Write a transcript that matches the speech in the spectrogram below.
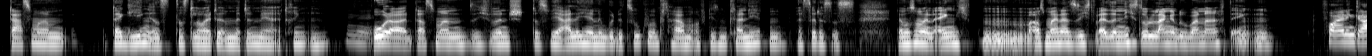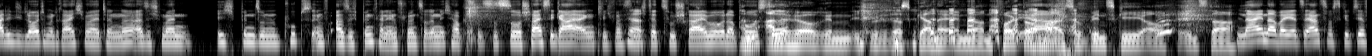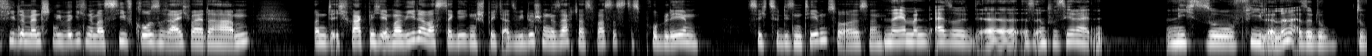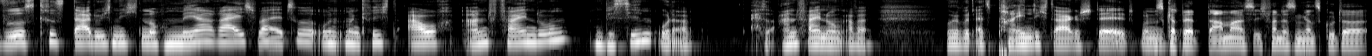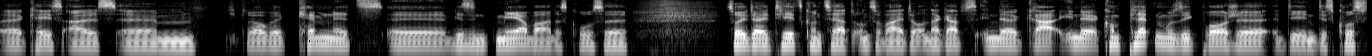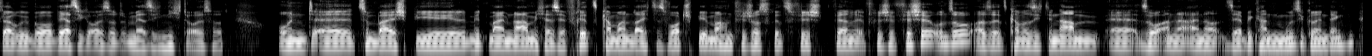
dass man dagegen ist, dass Leute im Mittelmeer ertrinken. Nee. Oder dass man sich wünscht, dass wir alle hier eine gute Zukunft haben auf diesem Planeten. Weißt du, das ist, da muss man eigentlich mm, aus meiner Sichtweise nicht so lange drüber nachdenken. Vor allen Dingen gerade die Leute mit Reichweite, ne? Also ich meine, ich bin so eine Pups, also ich bin keine Influencerin. Ich habe, es ist so scheißegal eigentlich, was ja. ich dazu schreibe oder poste. An alle Hörerinnen, ich würde das gerne ändern. Folgt doch ja. mal Sobinski auf Insta. Nein, aber jetzt ernsthaft, es gibt ja viele Menschen, die wirklich eine massiv große Reichweite haben Und ich frage mich immer wieder, was dagegen spricht. Also wie du schon gesagt hast, was ist das Problem, sich zu diesen Themen zu äußern? Naja, man, also äh, es interessiert halt nicht so viele, ne? Also du, du wirst, kriegst dadurch nicht noch mehr Reichweite und man kriegt auch Anfeindung, ein bisschen, oder also Anfeindung, aber oder wird als peinlich dargestellt. Und es gab ja damals, ich fand das ein ganz guter äh, Case, als ähm, ich glaube Chemnitz, äh, wir sind mehr war das große Solidaritätskonzert und so weiter. Und da gab es in der, in der kompletten Musikbranche den Diskurs darüber, wer sich äußert und wer sich nicht äußert. Und äh, zum Beispiel mit meinem Namen, ich heiße ja Fritz, kann man ein leichtes Wortspiel machen. Fisch aus Fritz fischt frische Fische und so. Also jetzt kann man sich den Namen äh, so an einer sehr bekannten Musikerin denken.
